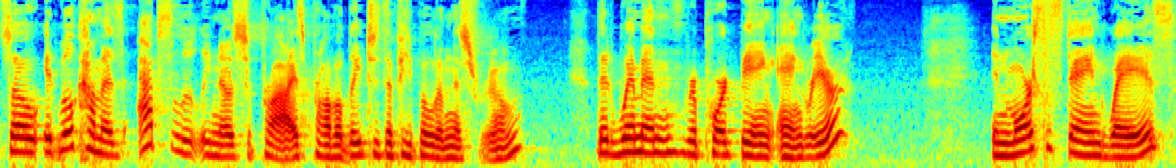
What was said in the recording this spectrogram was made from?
So it will come as absolutely no surprise, probably, to the people in this room that women report being angrier in more sustained ways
